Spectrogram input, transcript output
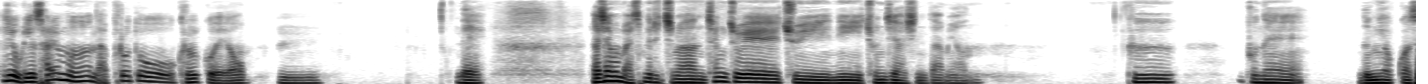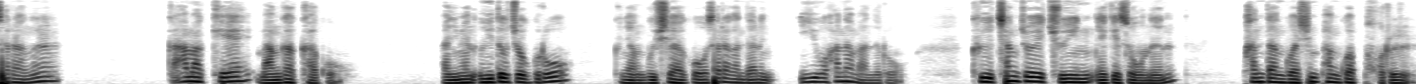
사실 우리의 삶은 앞으로도 그럴 거예요. 음, 네. 다시 한번 말씀드렸지만 창조의 주인이 존재하신다면 그 분의 능력과 사랑을 까맣게 망각하고 아니면 의도적으로 그냥 무시하고 살아간다는 이유 하나만으로 그 창조의 주인에게서 오는 판단과 심판과 벌을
